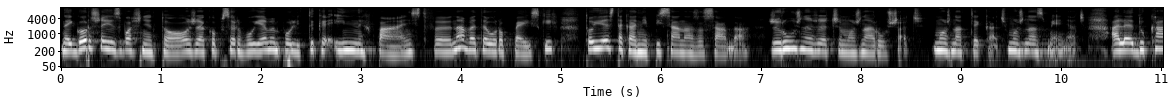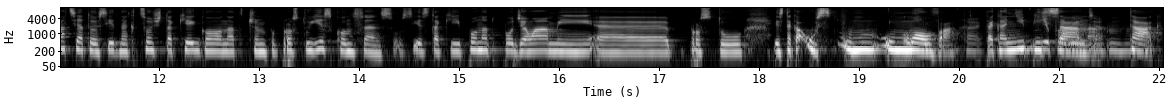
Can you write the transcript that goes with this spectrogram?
najgorsze jest właśnie to, że jak obserwujemy politykę innych państw, nawet europejskich, to jest taka niepisana zasada, że różne rzeczy można można ruszać, można tykać, można zmieniać, ale edukacja to jest jednak coś takiego, nad czym po prostu jest konsensus, jest taki ponad podziałami, e, po prostu jest taka um, umowa, tak. taka niepisana, mhm. tak,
